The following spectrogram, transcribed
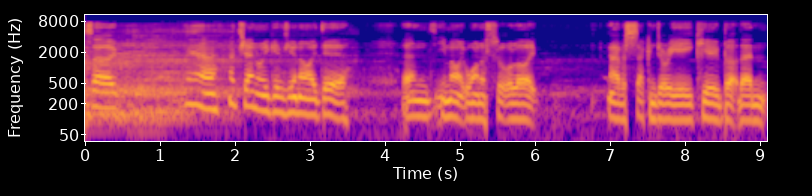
so yeah that generally gives you an idea. And you might want to sort of like have a secondary EQ but then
